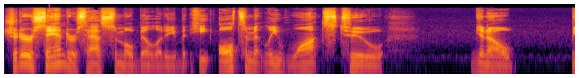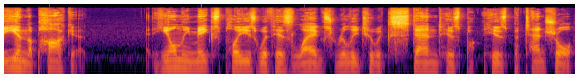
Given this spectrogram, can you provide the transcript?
Shedeur Sanders has some mobility, but he ultimately wants to, you know, be in the pocket. He only makes plays with his legs really to extend his his potential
